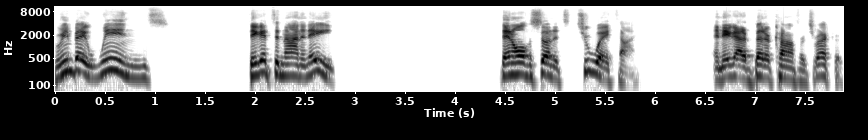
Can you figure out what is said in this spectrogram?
Green Bay wins, they get to nine and eight. Then all of a sudden it's a two-way tie. And they got a better conference record.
